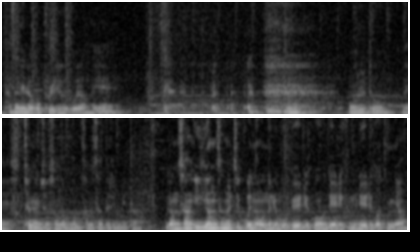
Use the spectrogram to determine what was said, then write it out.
타잔이라고 불리고요 예. 오늘도 네, 시청해주셔서 너무너무 감사드립니다. 영상 이 영상을 찍고 있는 오늘이 목요일이고 내일이 금요일이거든요.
